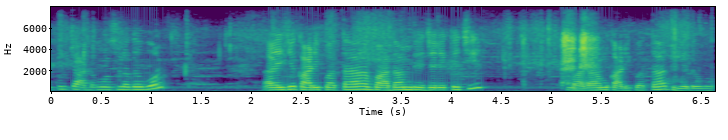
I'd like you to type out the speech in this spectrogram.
একটু চাট মশলা দেবো। আর এই যে কারি পাতা বাদাম ভেজে রেখেছি। বাদাম কারি পাতা দিয়ে দেবো।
